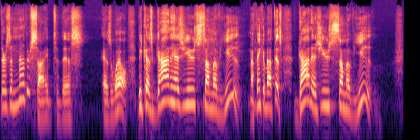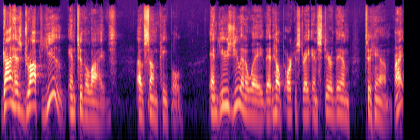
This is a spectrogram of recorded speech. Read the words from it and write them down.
there's another side to this as well, because God has used some of you. Now, think about this God has used some of you. God has dropped you into the lives of some people and used you in a way that helped orchestrate and steer them to him, right?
